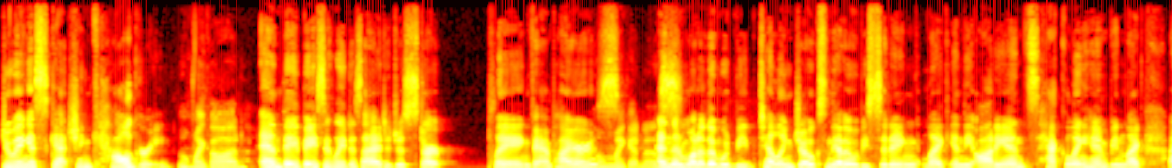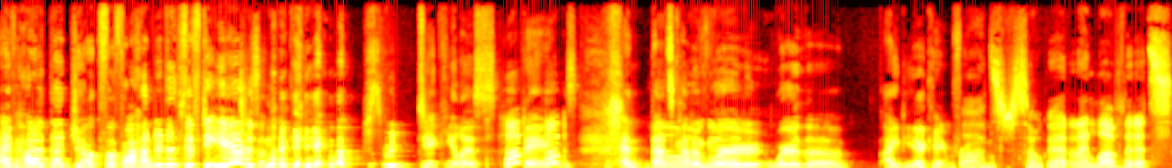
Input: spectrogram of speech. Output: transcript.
doing a sketch in Calgary. oh my god And they basically decided to just start playing vampires. oh my goodness And then one of them would be telling jokes, and the other would be sitting like in the audience, heckling him, being like, "I've heard that joke for 450 years," and like just ridiculous things. And that's Oh kind of God. where where the idea came Oh, from. it's just so good, and I love that it's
